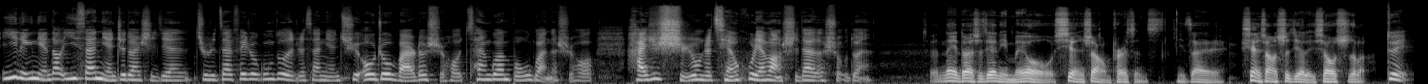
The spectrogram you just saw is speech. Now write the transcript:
一零年到一三年这段时间，就是在非洲工作的这三年，去欧洲玩的时候，参观博物馆的时候，还是使用着前互联网时代的手段。就那段时间你没有线上 presence，你在线上世界里消失了。对，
